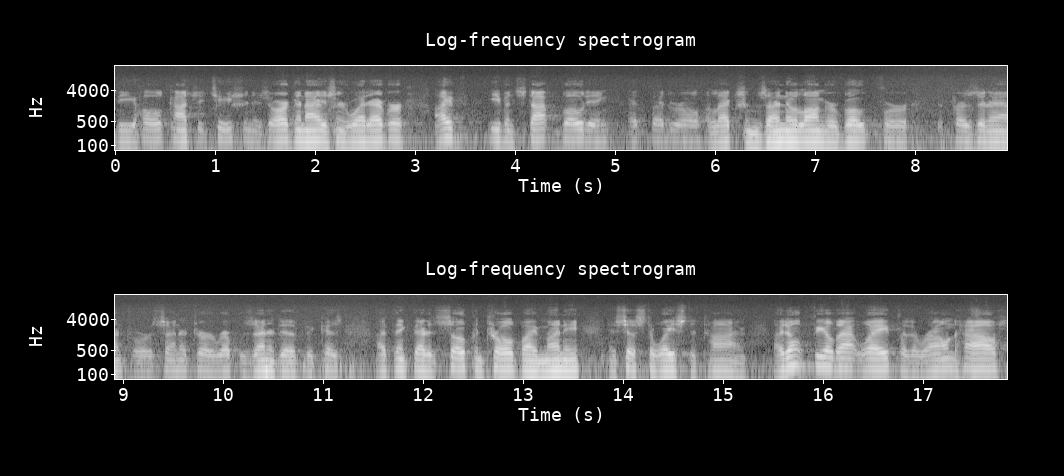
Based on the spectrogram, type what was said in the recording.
the whole Constitution is organized or whatever, I've even stopped voting at federal elections. I no longer vote for the president or senator or representative because I think that it's so controlled by money, it's just a waste of time. I don't feel that way for the Roundhouse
